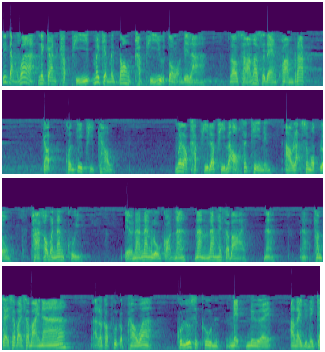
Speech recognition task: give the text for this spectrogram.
ที่ต่างว่าในการขับผีไม่จำเป็นต้องขับผีอยู่ตลอดเวลา เราสามารถแสดงความรักกับคนที่ผีเข้า เมื่อเราขับผีแล้วผีไม่ออกสักทีหนึ่งเอาละสงบลง พาเขามานั่งคุย เดี๋ยวนะนั่งลงก่อนนะ นั่งนั่งให้สบายนะทำใจสบายๆนะ แล้วก็พูดกับเขาว่า คุณรู้สึกคุณเหน็ดเหนื่อยอะไรอยู่ในใจ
